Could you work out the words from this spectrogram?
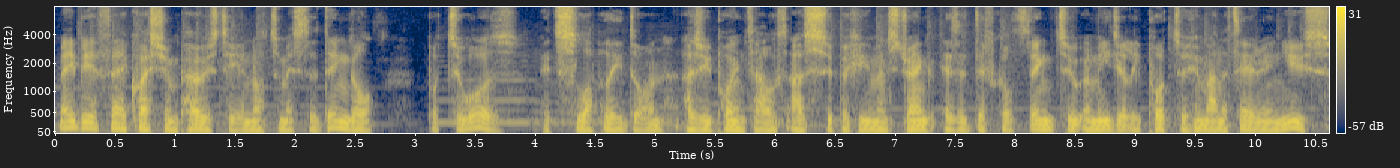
may be a fair question posed here, not to Mr. Dingle, but to us. It's sloppily done, as you point out, as superhuman strength is a difficult thing to immediately put to humanitarian use.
